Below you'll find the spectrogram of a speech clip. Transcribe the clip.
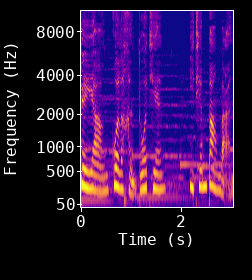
这样过了很多天，一天傍晚，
